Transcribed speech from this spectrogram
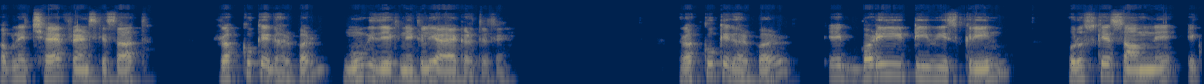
अपने छह फ्रेंड्स के साथ रक्कू के घर पर मूवी देखने के लिए आया करते थे। रक्कू के घर पर एक बड़ी टीवी स्क्रीन और उसके सामने एक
